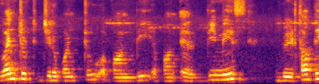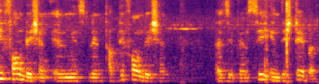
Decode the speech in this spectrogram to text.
1 to 0.2 upon b upon l b means width of the foundation l means length of the foundation as you can see in this table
